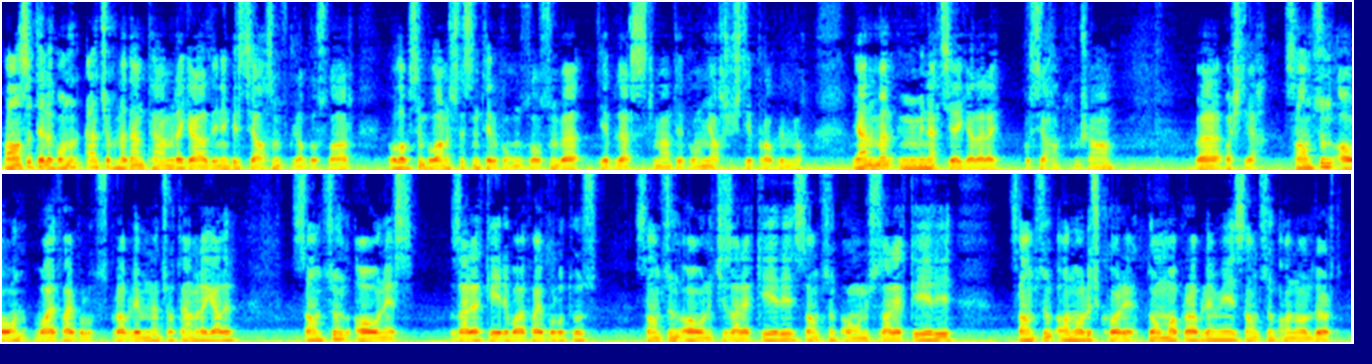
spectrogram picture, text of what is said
Hansı telefonun ən çox nədən təmirə gəldiyini bir siyahısını tutacağam dostlar. Ola bilsin bunların içində sizin telefonunuz olsun və deyə bilərsiniz ki, mənim telefonum yaxşı işləyir, problem yox. Yəni mən ümumi nəticəyə gələrək bu siyahını tutmuşam və başlayaq. Samsung A10 Wi-Fi Bluetooth problemindən çox təmirə gəlir. Samsung A10s zaryadka yeri Wi-Fi Bluetooth, Samsung A12 zaryadka yeri, Samsung A13 zaryadka yeri, Samsung A03 Core donma problemi, Samsung A04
